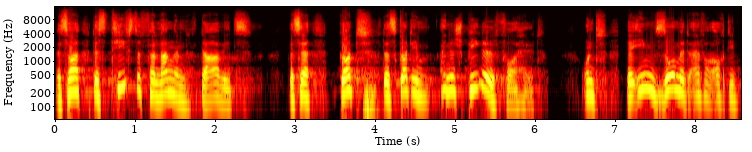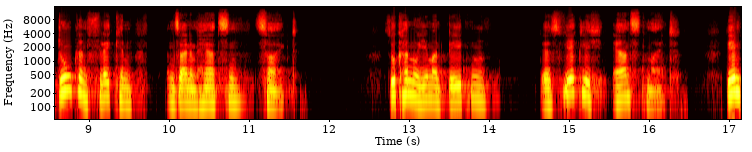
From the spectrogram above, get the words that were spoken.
Es war das tiefste Verlangen Davids, dass er Gott, dass Gott ihm einen Spiegel vorhält und er ihm somit einfach auch die dunklen Flecken in seinem Herzen zeigt. So kann nur jemand beten, der es wirklich ernst meint dem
